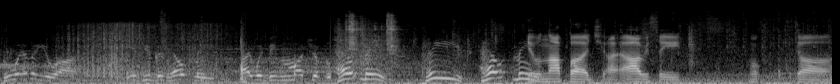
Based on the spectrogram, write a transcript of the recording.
Whoever you are, if you could help me, I would be much obliged. Help me! Please, help me! It will not budge. I, obviously. Well, duh.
